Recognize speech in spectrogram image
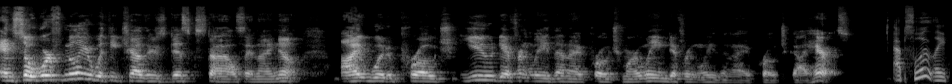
and so we're familiar with each other's disc styles. And I know I would approach you differently than I approach Marlene, differently than I approach Guy Harris. Absolutely.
